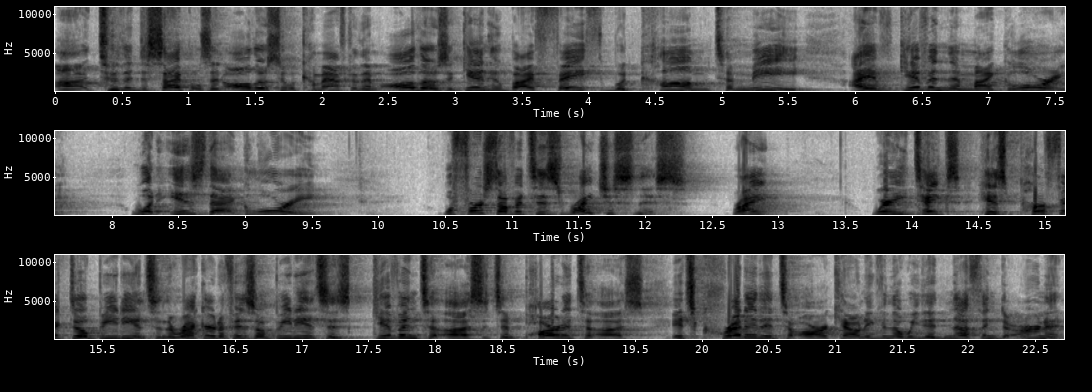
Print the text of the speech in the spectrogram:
uh, to the disciples and all those who would come after them, all those again who by faith would come to me, I have given them my glory. What is that glory? Well, first off, it's his righteousness, right? Where he takes his perfect obedience and the record of his obedience is given to us, it's imparted to us, it's credited to our account, even though we did nothing to earn it.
